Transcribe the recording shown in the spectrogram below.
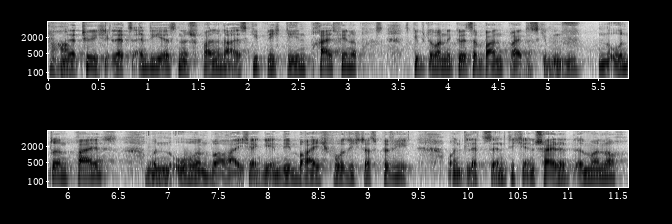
Aha. Natürlich, letztendlich ist eine Spanne da. Es gibt nicht den Preis für eine Praxis, es gibt aber eine gewisse Bandbreite. Es gibt mhm. einen, einen, unteren Preis und einen oberen Bereich, in dem Bereich, wo sich das bewegt. Und letztendlich entscheidet immer noch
